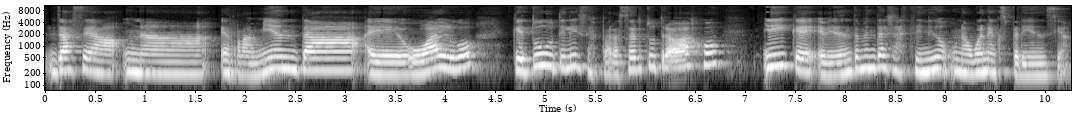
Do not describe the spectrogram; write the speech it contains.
ya sea una herramienta eh, o algo que tú utilices para hacer tu trabajo y que evidentemente hayas tenido una buena experiencia.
